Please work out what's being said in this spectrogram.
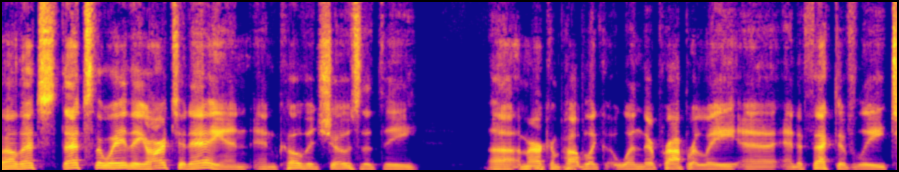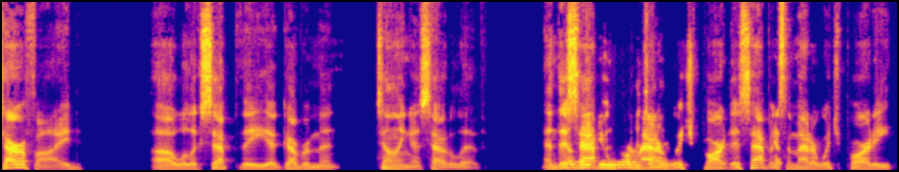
Well, that's that's the way they are today, and and COVID shows that the uh, American public, when they're properly uh, and effectively terrified, uh, will accept the uh, government telling us how to live. And this happens no matter time. which part. This happens yep. no matter which party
